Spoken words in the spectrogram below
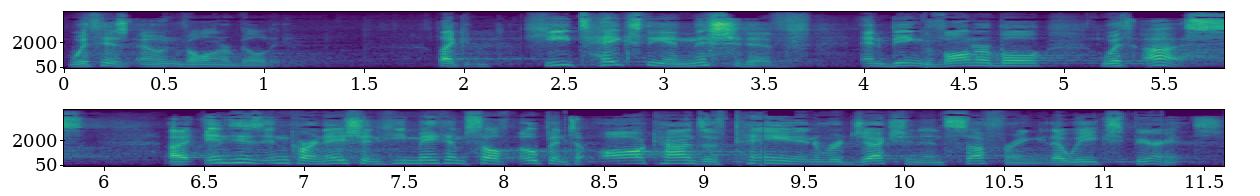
with his own vulnerability. Like, he takes the initiative and being vulnerable with us. Uh, in his incarnation, he made himself open to all kinds of pain and rejection and suffering that we experience.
